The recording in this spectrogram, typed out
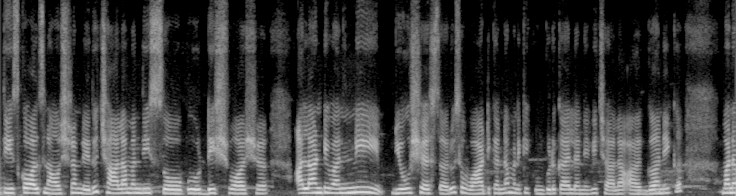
తీసుకోవాల్సిన అవసరం లేదు. చాలామంది సోపు, డిష్ వాష్ అలాంటివన్నీ యూజ్ చేస్తారు. సో, వాటికన్నా మనకి కుంకుడుకాయలనేవి చాలా ఆర్గానిక్. మన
